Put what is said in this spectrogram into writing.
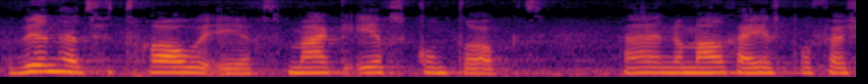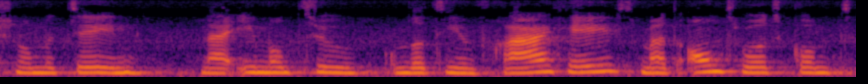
win het vertrouwen eerst. Maak eerst contact. normaal ga je als professional meteen naar iemand toe omdat hij een vraag heeft, maar het antwoord komt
